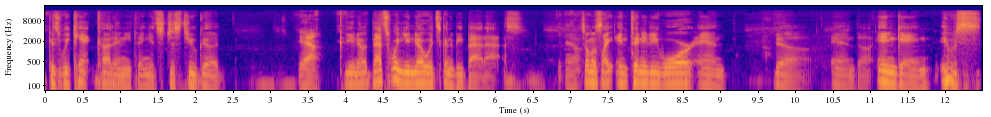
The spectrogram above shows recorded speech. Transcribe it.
because we can't cut anything. It's just too good. yeah. You know, that's when you know it's going to be badass. Yeah. It's almost like Infinity War and the and uh, Endgame. It was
